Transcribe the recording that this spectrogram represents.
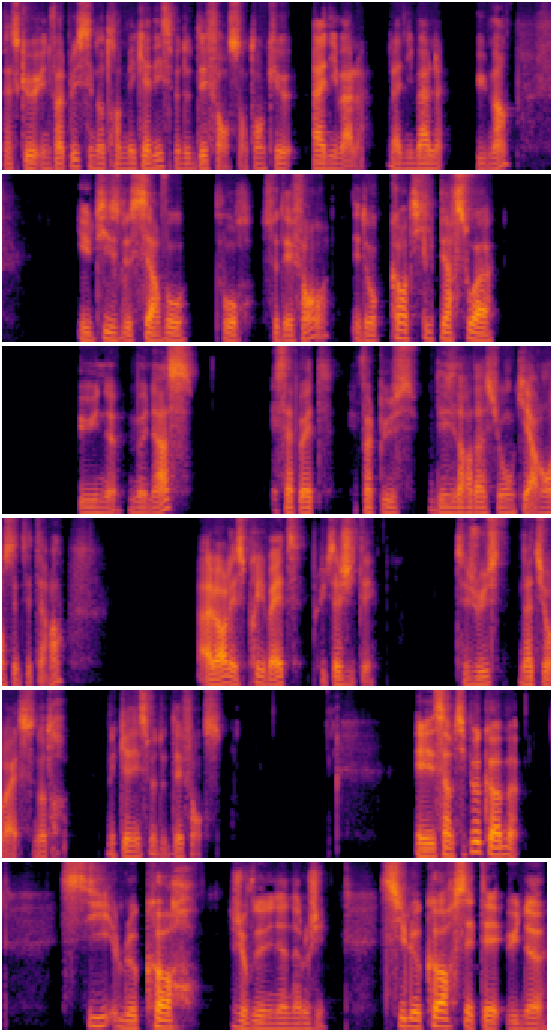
Parce que, une fois de plus, c'est notre mécanisme de défense en tant qu'animal. L'animal humain, il utilise le cerveau pour se défendre. Et donc, quand il perçoit une menace, et ça peut être, une fois de plus, déshydratation, carence, etc., alors l'esprit va être plus agité. C'est juste naturel, c'est notre mécanisme de défense. Et c'est un petit peu comme si le corps, je vais vous donner une analogie, si le corps c'était une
